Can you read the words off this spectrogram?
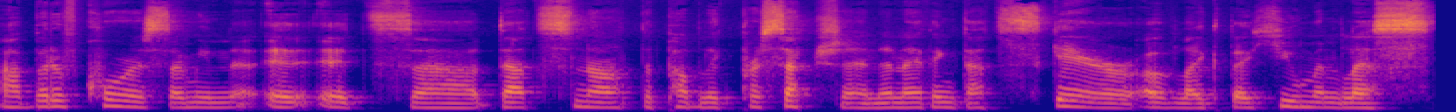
Uh, but of course, I mean, it, it's uh, that's not the public perception, and I think that scare of like the humanless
